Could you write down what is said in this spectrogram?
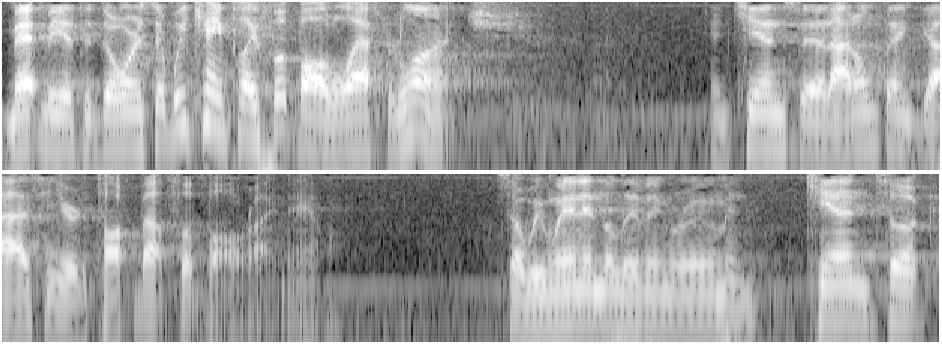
Met me at the door and said, We can't play football till after lunch. And Ken said, I don't think Guy's here to talk about football right now. So we went in the living room and Ken took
